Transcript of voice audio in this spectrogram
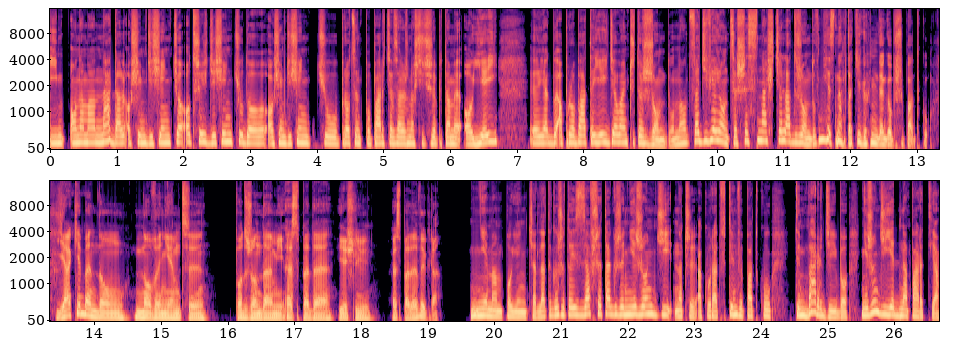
i ona ma nadal 80, od 60 do 80% poparcia, w zależności czy pytamy o jej yy, jakby aprobatę jej działań, czy też rządu. No zadziwiające, 16 lat rządów, nie znam takiego innego przypadku. Jakie będą nowe Niemcy pod rządami SPD, jeśli SPD wygra? Nie mam pojęcia, dlatego że to jest zawsze tak, że nie rządzi, znaczy akurat w tym wypadku tym bardziej, bo nie rządzi jedna partia.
